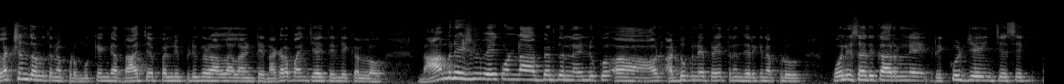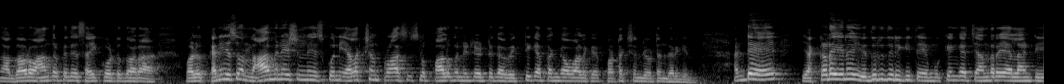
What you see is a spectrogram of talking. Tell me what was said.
ఎలక్షన్ జరుగుతున్నప్పుడు ముఖ్యంగా దాచేపల్లి పిడుగురాళ్ళ లాంటి నగర పంచాయతీ ఎన్నికల్లో నామినేషన్లు వేయకుండా అభ్యర్థులను ఎన్నుకు అడ్డుకునే ప్రయత్నం జరిగినప్పుడు పోలీస్ అధికారుల్ని రిక్రూట్ చేయించేసి గౌరవ ఆంధ్రప్రదేశ్ హైకోర్టు ద్వారా వాళ్ళు కనీసం నామినేషన్లు వేసుకొని ఎలక్షన్ ప్రాసెస్లో పాల్గొనేటట్టుగా వ్యక్తిగతంగా వాళ్ళకి ప్రొటెక్షన్ ఇవ్వడం జరిగింది. అంటే ఎక్కడైనా ఎదురు తిరిగితే ముఖ్యంగా చంద్రయ్య లాంటి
